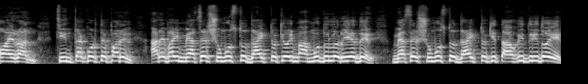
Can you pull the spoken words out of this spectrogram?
নয় রান চিন্তা করতে পারেন, আরে ভাই, ম্যাচের সমস্ত দায়িত্ব কি ওই মাহমুদুল্লাহ রিয়াদের? ম্যাচের সমস্ত দায়িত্ব কি তাহিদ হৃদয়ের?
